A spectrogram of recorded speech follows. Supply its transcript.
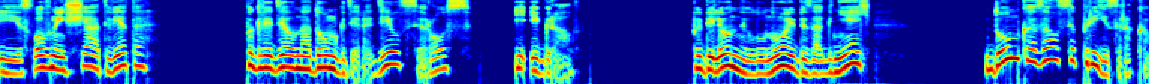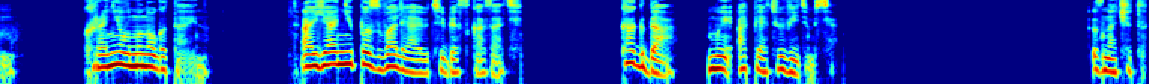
и, словно ища ответа, поглядел на дом, где родился, рос и играл побеленный луной, без огней, дом казался призраком, хранил много тайн. А я не позволяю тебе сказать, когда мы опять увидимся. Значит,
